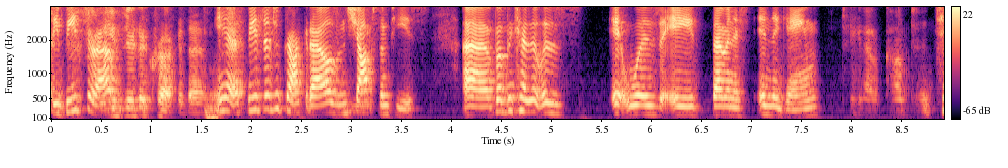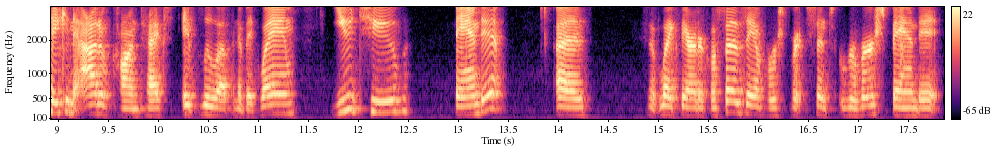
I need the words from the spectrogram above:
he beats her up. Feeds her to crocodiles. Yeah, feeds her to crocodiles and shops in peace. Uh, but because it was it was a feminist in the game, Taken out of context. taken out of context, it blew up in a big way. YouTube banned it. Uh, like the article says, they have since reverse banned it.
